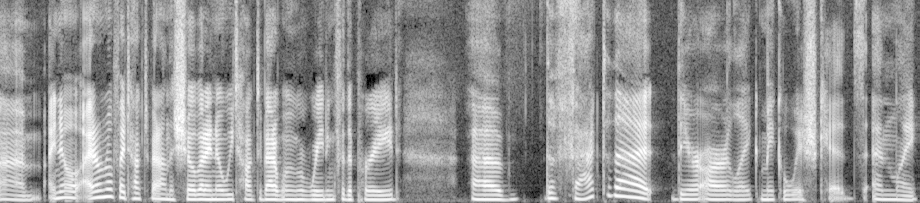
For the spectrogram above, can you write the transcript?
um, I know I don't know if I talked about it on the show, but I know we talked about it when we were waiting for the parade. Um, the fact that there are like Make a Wish kids and like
